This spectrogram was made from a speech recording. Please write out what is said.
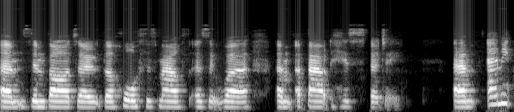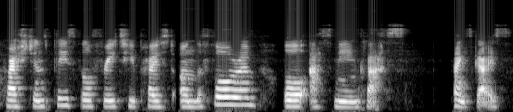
um, Zimbardo, the horse's mouth, as it were, um, about his study. Um, any questions, please feel free to post on the forum or ask me in class. Thanks, guys.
